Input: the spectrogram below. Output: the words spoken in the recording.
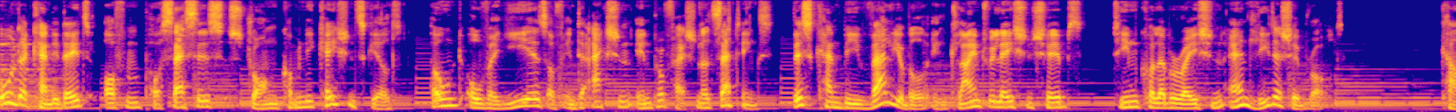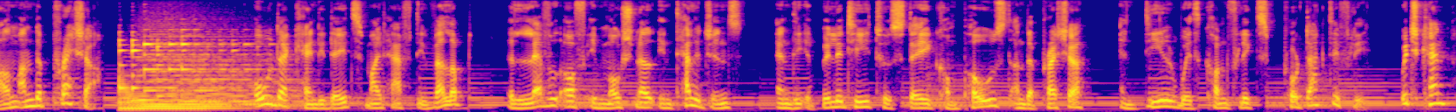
Older candidates often possesses strong communication skills honed over years of interaction in professional settings. This can be valuable in client relationships, team collaboration, and leadership roles. Calm under pressure. Older candidates might have developed a level of emotional intelligence and the ability to stay composed under pressure and deal with conflicts productively, which can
